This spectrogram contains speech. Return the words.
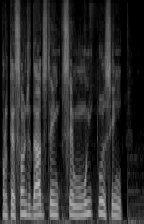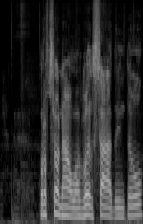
proteção de dados tem que ser muito, assim, profissional, avançada. Então,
